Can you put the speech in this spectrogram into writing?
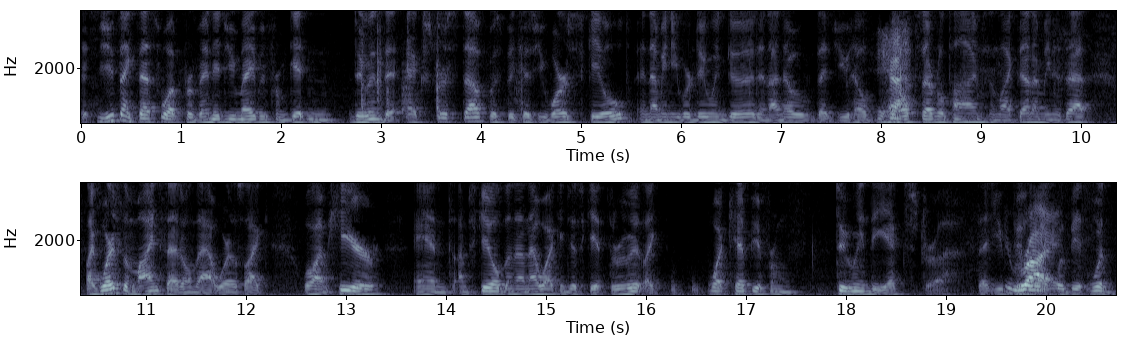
Do you think that's what prevented you maybe from getting doing the extra stuff was because you were skilled and I mean you were doing good and I know that you held Yeah. belt several times and like that. I mean, is that like where's the mindset on that where it's like, well, I'm here and I'm skilled and I know I can just get through it. Like, what kept you from doing the extra that you feel Right. like would be would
